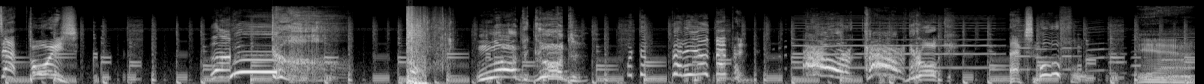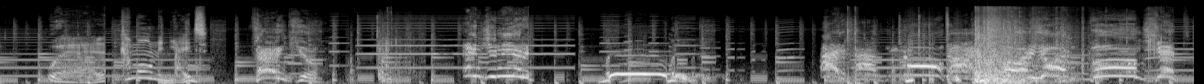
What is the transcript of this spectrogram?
What's up, boys? Ah! Not good! What the bloody hell happened? Our car broke! That's awful. Yeah. Well, come on in, lads. Thank you! Engineer! I have no time for your bullshit!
